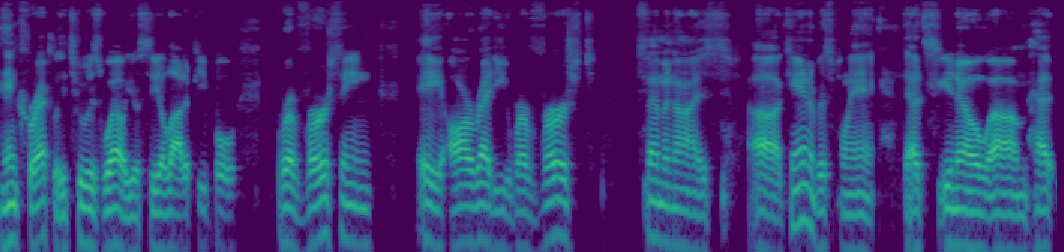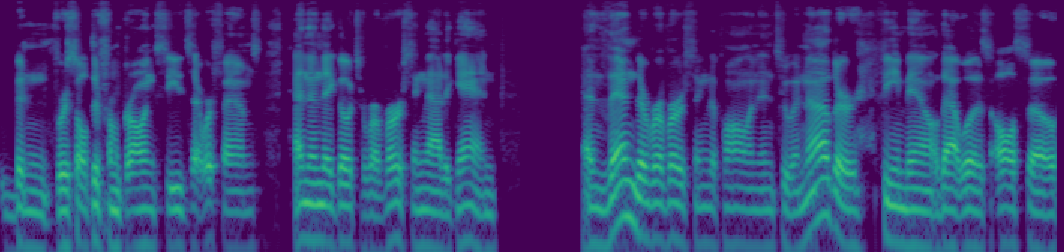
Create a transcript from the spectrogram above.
incorrectly too as well. You'll see a lot of people reversing a already reversed feminized uh, cannabis plant that's you know um, had been resulted from growing seeds that were fems and then they go to reversing that again and then they're reversing the pollen into another female that was also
